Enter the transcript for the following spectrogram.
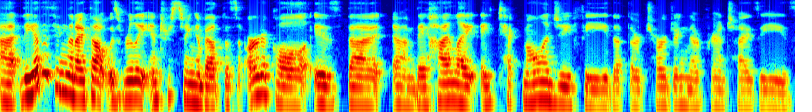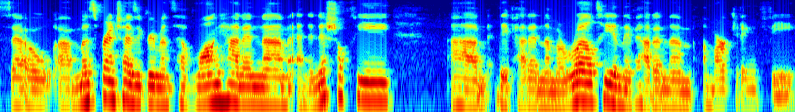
Uh, the other thing that I thought was really interesting about this article is that um, they highlight a technology fee that they're charging their franchisees. So um, most franchise agreements have long had in them an initial fee, um, they've had in them a royalty, and they've had in them a marketing fee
